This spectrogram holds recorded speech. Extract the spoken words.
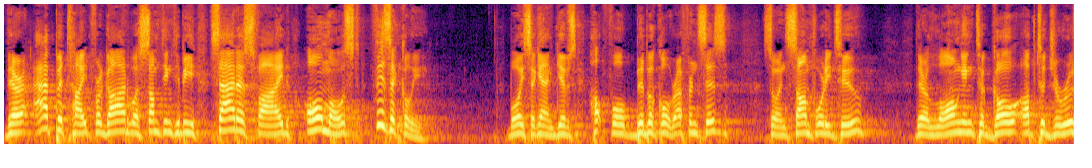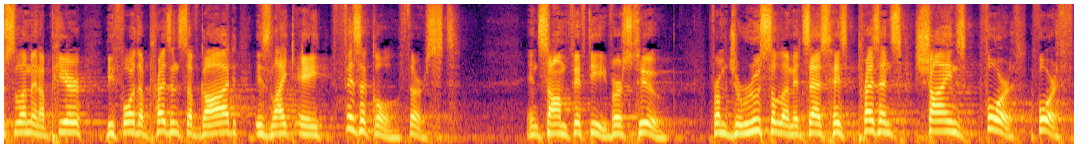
Their appetite for God was something to be satisfied almost physically. Boice again gives helpful biblical references. So in Psalm 42, their longing to go up to Jerusalem and appear before the presence of God is like a physical thirst. In Psalm 50, verse 2, from Jerusalem it says, His presence shines forth, forth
